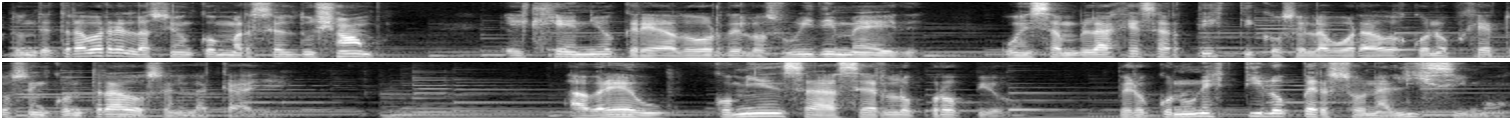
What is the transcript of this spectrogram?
donde traba relación con Marcel Duchamp, el genio creador de los ready-made o ensamblajes artísticos elaborados con objetos encontrados en la calle. Abreu comienza a hacer lo propio, pero con un estilo personalísimo,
